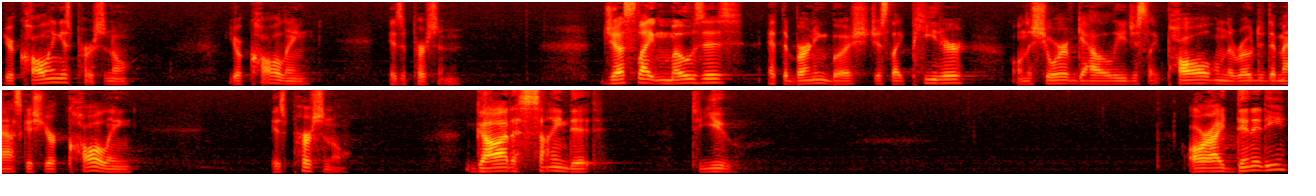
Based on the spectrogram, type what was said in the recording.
Your calling is personal. Your calling is a person. Just like Moses at the burning bush, just like Peter on the shore of Galilee, just like Paul on the road to Damascus, your calling is personal. God assigned it to you. Our identity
